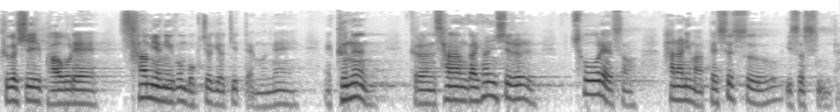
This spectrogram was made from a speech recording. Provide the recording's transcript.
그것이 바울의 사명이고 목적이었기 때문에 그는 그런 상황과 현실을 초월해서 하나님 앞에 쓸 수 있었습니다.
